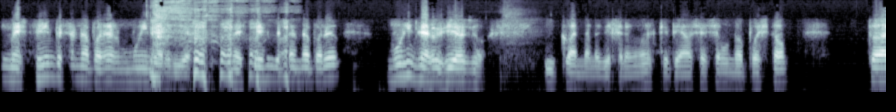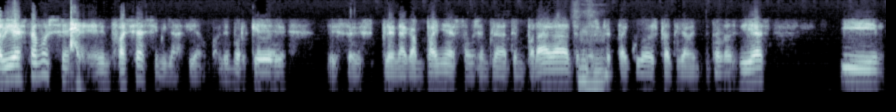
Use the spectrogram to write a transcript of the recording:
me estoy empezando a poner muy nervioso, me estoy empezando a poner muy nervioso. Y cuando nos dijeron que teníamos el segundo puesto, todavía estamos en, fase de asimilación, ¿vale? Porque es, es, plena campaña, estamos en plena temporada, tenemos espectáculos prácticamente todos los días y,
